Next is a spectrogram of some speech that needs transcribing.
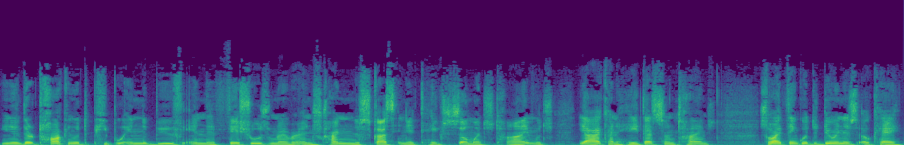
you know, they're talking with the people in the booth and the officials whatever and trying to discuss and it takes so much time, which yeah, I kinda hate that sometimes. So I think what they're doing is okay,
